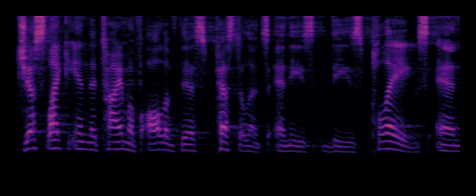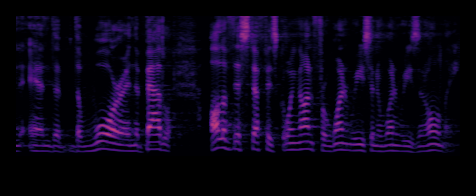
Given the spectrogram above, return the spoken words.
just like in the time of all of this pestilence and these, these plagues and, and the, the war and the battle, all of this stuff is going on for one reason and one reason only.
